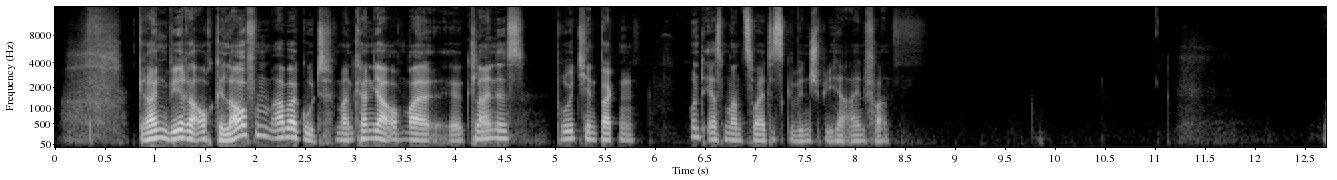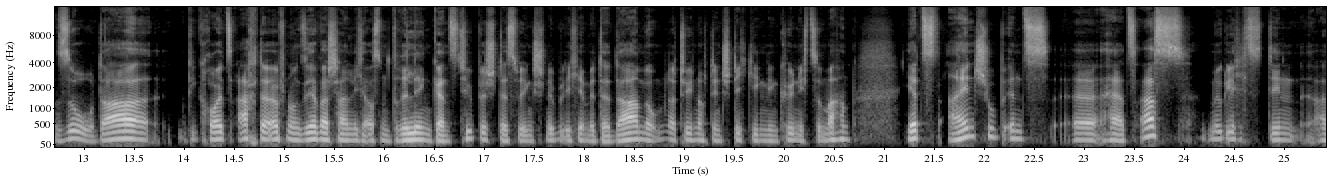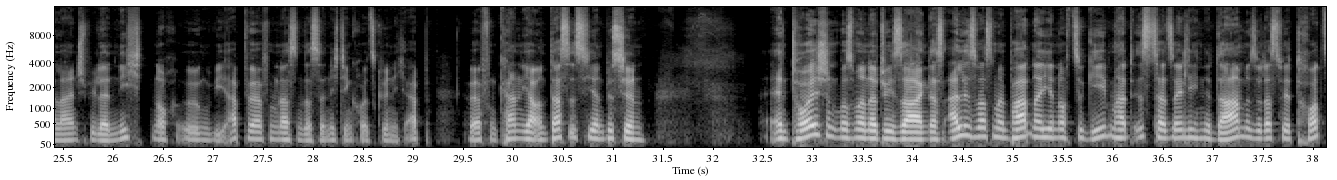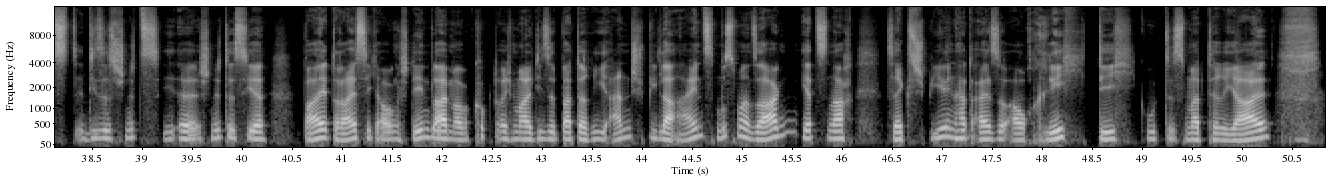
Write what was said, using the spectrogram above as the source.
Grang wäre auch gelaufen, aber gut, man kann ja auch mal äh, kleines Brötchen backen und erstmal ein zweites Gewinnspiel hier einfahren. So, da die Kreuz-8-Eröffnung sehr wahrscheinlich aus dem Drilling, ganz typisch, deswegen schnippel ich hier mit der Dame, um natürlich noch den Stich gegen den König zu machen. Jetzt Einschub ins äh, Herz Ass, möglichst den Alleinspieler nicht noch irgendwie abwerfen lassen, dass er nicht den Kreuz König abwerfen kann. Ja, und das ist hier ein bisschen Enttäuschend muss man natürlich sagen, dass alles, was mein Partner hier noch zu geben hat, ist tatsächlich eine Dame, sodass wir trotz dieses Schnitts, äh, Schnittes hier bei 30 Augen stehen bleiben. Aber guckt euch mal diese Batterie an. Spieler 1, muss man sagen, jetzt nach sechs Spielen hat also auch richtig gutes Material.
